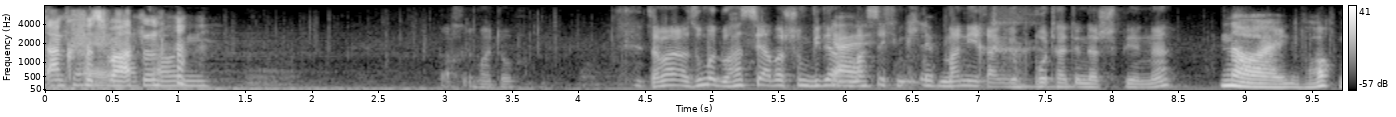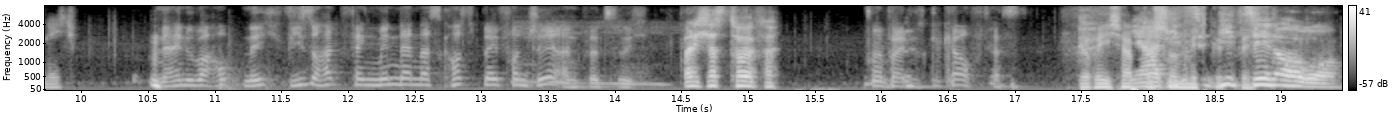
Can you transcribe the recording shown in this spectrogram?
Danke fürs Warten. Claudi. Ach, immer doch. Sag mal, Azuma, du hast ja aber schon wieder Geil. massig Clip. Money reingebuttert in das Spiel, ne? Nein, überhaupt nicht. Nein, überhaupt nicht. Wieso hat Feng Min dann das Cosplay von Jill an plötzlich? Weil ich das toll fand. Weil du es gekauft hast. Curry, ich habe Ja, das schon die, die mitgekriegt. 10 Euro,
